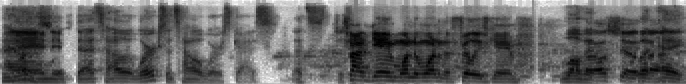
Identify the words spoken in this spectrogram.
And if that's how it works, that's how it works, guys. That's just Tied game one to one in the Phillies game. love it. Also, But uh, hey,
